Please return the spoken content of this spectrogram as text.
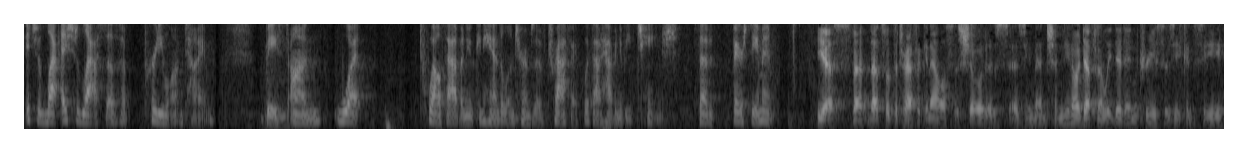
it should la- it should last us a pretty long time, based on what 12th Avenue can handle in terms of traffic without having to be changed. Is that a fair statement? Yes, that, that's what the traffic analysis showed, as, as you mentioned. You know, it definitely did increase, as you could see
